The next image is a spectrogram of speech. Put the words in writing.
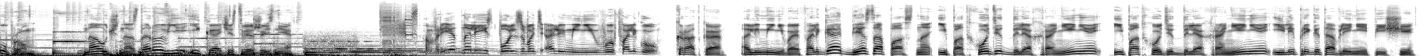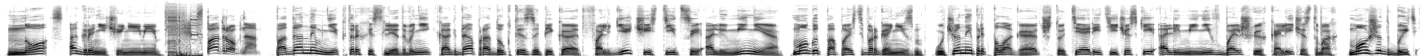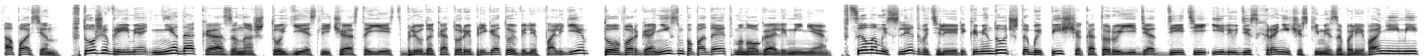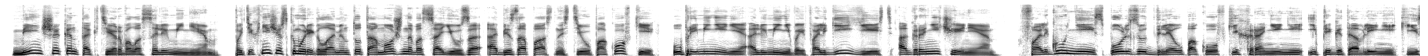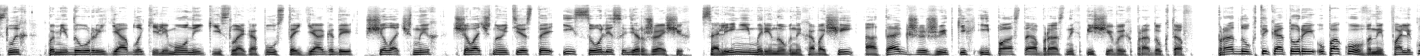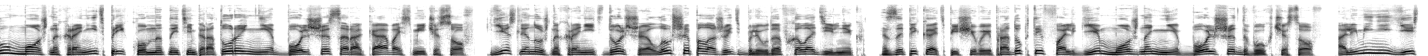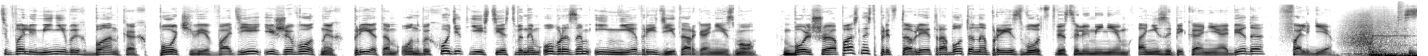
Купрум. Научное здоровье и качестве жизни. Вредно ли использовать алюминиевую фольгу? Кратко. Алюминиевая фольга безопасна и подходит для хранения и подходит для хранения или приготовления пищи, но с ограничениями. Подробно. По данным некоторых исследований, когда продукты запекают в фольге, частицы алюминия могут попасть в организм. Ученые предполагают, что теоретически алюминий в больших количествах может быть опасен. В то же время не доказано, что если часто есть блюда, которые приготовили в фольге, то в организм попадает много алюминия. В целом исследователи рекомендуют, чтобы пища, которую едят дети и люди с хроническими заболеваниями, меньше контактировала с алюминием. По техническому регламенту Таможенного союза о безопасности упаковки у применения алюминиевой фольги есть ограничения. Фольгу не используют для упаковки, хранения и приготовления кислых, помидоры, яблоки, лимоны, кислая капуста, ягоды, щелочных, щелочное тесто и соли содержащих, солений, маринованных овощей, а также жидких и пастообразных пищевых продуктов. Продукты, которые упакованы в фольгу, можно хранить при комнатной температуре не больше 48 часов. Если нужно хранить дольше, лучше положить блюдо в холодильник. Запекать пищевые продукты в фольге можно не больше двух часов. Алюминий есть в алюминиевых банках, почве, воде и животных. При этом он выходит естественным образом и не вредит организму. Большую опасность представляет работа на производстве с алюминием, а не запекание обеда в фольге.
